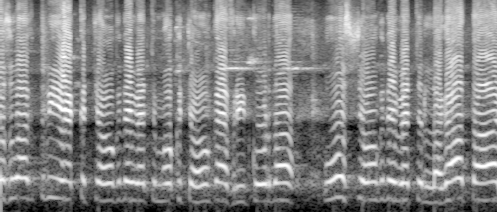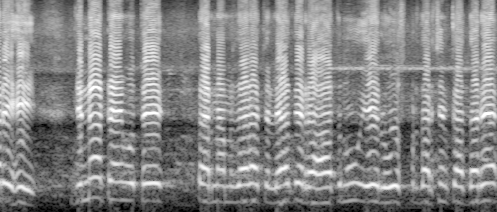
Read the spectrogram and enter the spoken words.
ਉਸ ਵਕਤ ਵੀ ਇੱਕ ਚੌਂਕ ਦੇ ਵਿੱਚ ਮੁੱਖ ਚੌਂਕ ਹੈ ਫਰੀਦਕੋਟ ਦਾ, ਉਸ ਚੌਂਕ ਦੇ ਵਿੱਚ ਲਗਾਤਾਰ ਇਹ ਜਿੰਨਾ ਟਾਈਮ ਉੱਥੇ ਧਰਨਾ ਮੁਜ਼ਾਹਰਾ ਚੱਲਿਆ ਤੇ ਰਾਤ ਨੂੰ ਇਹ ਰੋਸ ਪ੍ਰਦਰਸ਼ਨ ਕਰਦਾ ਰਿਹਾ,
